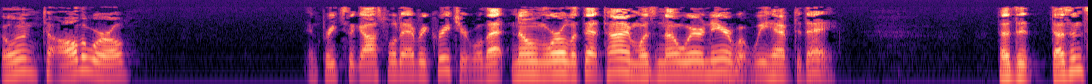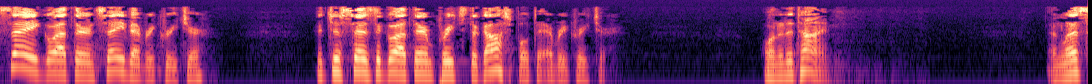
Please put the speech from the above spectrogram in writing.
Go into all the world and preach the gospel to every creature. Well, that known world at that time was nowhere near what we have today. Does it doesn't say go out there and save every creature. It just says to go out there and preach the gospel to every creature. One at a time. Unless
